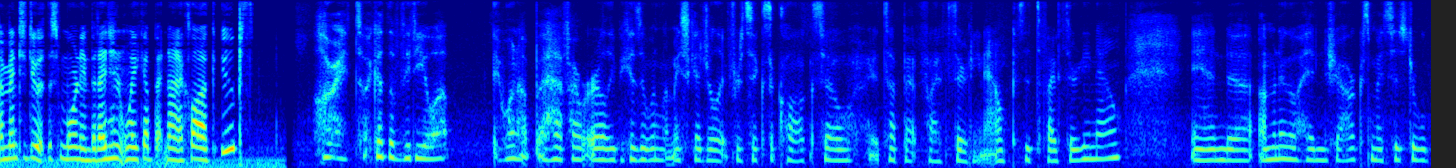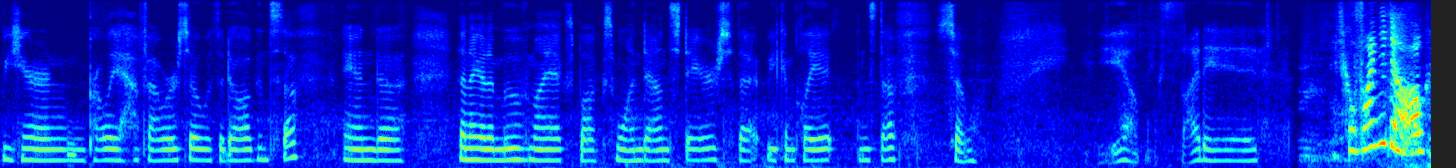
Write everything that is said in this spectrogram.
I meant to do it this morning, but I didn't wake up at 9 o'clock. Oops. Alright, so I got the video up it went up a half hour early because it wouldn't let me schedule it for 6 o'clock, so it's up at 5.30 now, because it's 5.30 now, and uh, I'm going to go ahead and shower because my sister will be here in probably a half hour or so with the dog and stuff, and uh, then I got to move my Xbox One downstairs so that we can play it and stuff, so yeah, I'm excited. Let's go find the dog.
